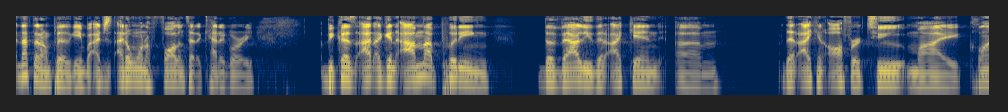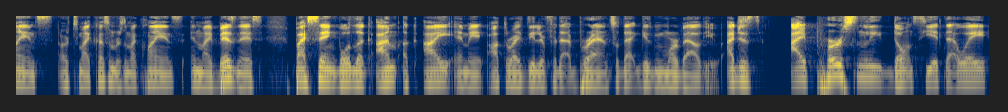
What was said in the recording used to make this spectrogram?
Not that I don't play the game, but I just I don't want to fall into that category because I again I'm not putting the value that I can um, that I can offer to my clients or to my customers and my clients in my business by saying, "Well, look, I'm a, I am a authorized dealer for that brand, so that gives me more value." I just I personally don't see it that way.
